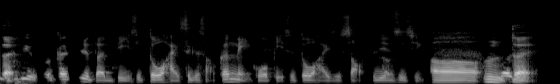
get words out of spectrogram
对。比如说跟日本比是多还是个少，跟美国比是多还是少这件事情，呃，嗯，对，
